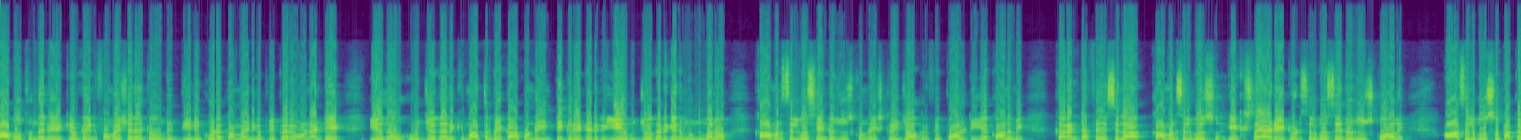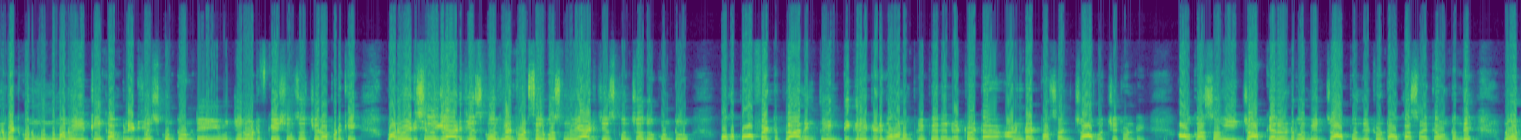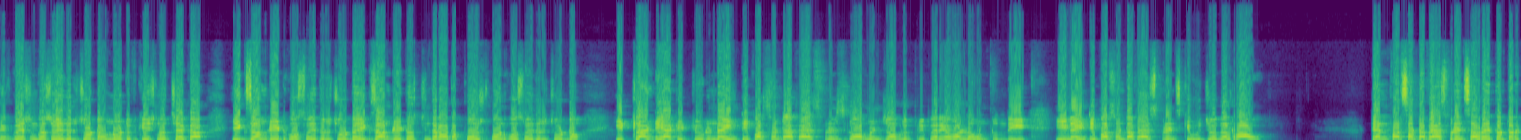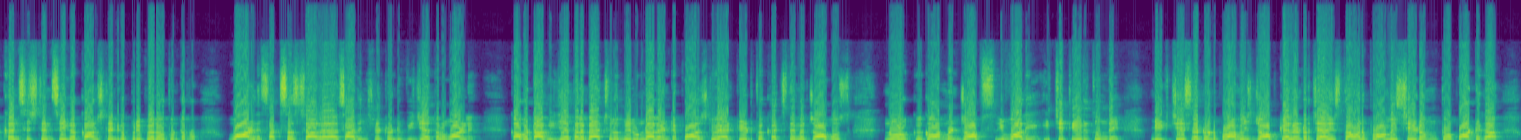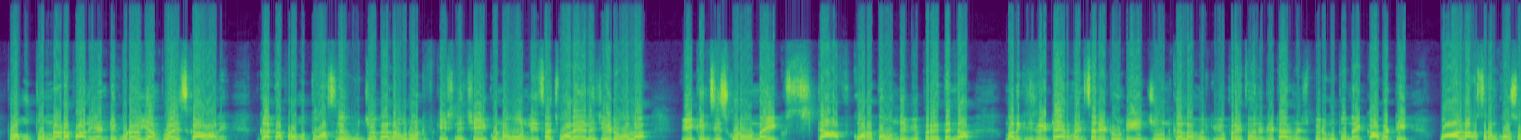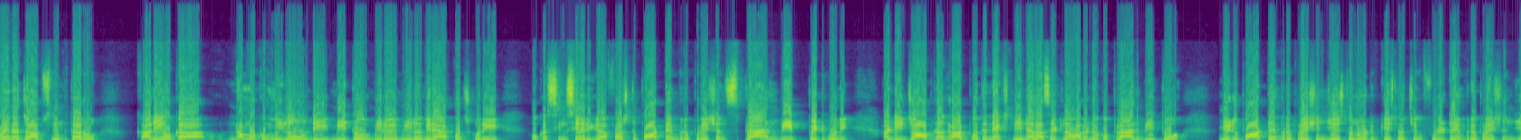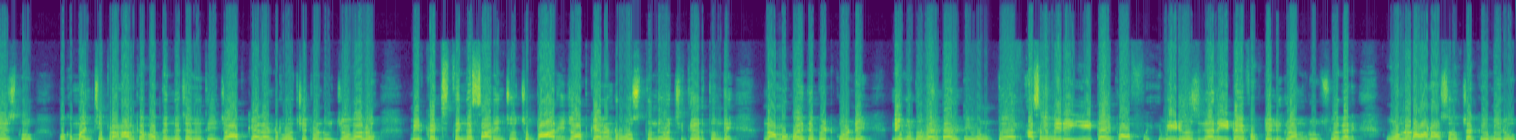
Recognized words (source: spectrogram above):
రాబోతుంది అనేటువంటి ఇన్ఫర్మేషన్ అయితే ఉంది. దీనికి కూడా కంబైన్గా ప్రిపేర్ అవ్వండి. అంటే ఏదో ఒక ఉద్యోగానికి మాత్రమే కాకుండా ఇంటిగ్రేటెడ్గా ఏ ఉద్యోగానికైనా ముందు మనం కామన్ సిలబస్ ఏంటో చూసుకుంటాం history geography polity economy current affairs ఇలా కామన్ సిలబస్ ఎక్స్ట్రా యాడ్ అయ్యేటువంటి సిలబస్ ఏదో చూసుకోవాలి. ఆ సిలబస్ పక్కన పెట్టుకుని ముందు మనం వీటిని కంప్లీట్ చేసుకుంటూ ఉంటే ఈ ఉద్యోగ నోటిఫికేషన్స్ వచ్చేటప్పటికి మనం అడిషనల్గా యాడ్ చేసుకోవాల్సినటువంటి సిలబస్ని యాడ్ చేసుకొని చదువుకుంటూ ఒక పర్ఫెక్ట్ ప్లానింగ్తో ఇంటిగ్రేటెడ్గా మనం ప్రిపేర్ అయినటువంటి హండ్రెడ్ పర్సెంట్ జాబ్ వచ్చేటువంటి అవకాశం. ఈ జాబ్ క్యాలెండర్లో మీరు జాబ్ పొందేటువంటి అవకాశం అయితే ఉంటుంది. నోటిఫికేషన్ కోసం ఎదురు చూడడం నోటిఫికేషన్ వచ్చాక ఎగ్జామ్ డేట్ కోసం ఎదురు చూడడం ఎగ్జామ్ డేట్ వచ్చిన తర్వాత పోస్ట్ పోన్ కోసం ఎదురు చూడడం ఇట్లాంటి attitude ninety percent of aspirants government జాబ్లకు prepare అయ్యే వాళ్ళు ఉంటుంది. ఈ నైంటీ పర్సెంట్ ఆఫ్ ఆస్పిరెంట్స్కి ఉద్యోగాలు రావు. టెన్ పర్సెంట్ ఆఫ్ ఆస్పిరెంట్స్ ఎవరైతే ఉంటారో కన్సిస్టెన్సీగా కాన్స్టెంట్గా ప్రిపేర్ అవుతుంటారో వాళ్ళే సక్సెస్ సాధించినటువంటి విజేతలు వాళ్ళే. కాబట్టి ఆ విజేతల బ్యాచ్లో మీరు ఉండాలంటే పాజిటివ్ యాటిట్యూడ్తో ఖచ్చితంగా జాబ్ గవర్నమెంట్ జాబ్స్ ఇవ్వాలి ఇచ్చి తీరుతుంది. మీకు చేసినటువంటి ప్రామిస్ జాబ్ క్యాలెండర్ ఇస్తామని ప్రామిస్ చేయడంతో పాటుగా ప్రభుత్వం నడపాలి అంటే కూడా ఈ ఎంప్లాయీస్ కావాలి. గత ప్రభుత్వం అసలు ఉద్యోగాల నోటిఫికేషన్ చేయకుండా ఓన్లీ సచివాలయాలే చేయడం వల్ల వేకెన్సీస్ కూడా ఉన్నాయి. స్టాఫ్ కొరత ఉంది. విపరీతంగా మనకి రిటైర్మెంట్స్ అనేటువంటి జూన్ కల్లా మనకి విపరీతమైన రిటైర్మెంట్స్ పెరుగుతున్నాయి. కాబట్టి వాళ్ళ అవసరం కోసమైనా జాబ్స్ నింపుతారు. కానీ ఒక నమ్మకం మీలో ఉండి మీతో మీరు మీలో మీరు ఏర్పరచుకొని ఒక సిన్సియర్గా first part time preparations plan B పెట్టుకొని అంటే ఈ జాబ్ నాకు రాకపోతే నెక్స్ట్ నేను ఎలా సెటిల్ అవ్వాలని ఒక ప్లాన్ బితో మీరు పార్ట్ టైం ప్రిపరేషన్ చేస్తూ నోటిఫికేషన్ వచ్చే ఫుల్ టైం ప్రిపరేషన్ చేస్తూ ఒక మంచి ప్రణాళికబద్ధంగా చదివితే ఈ జాబ్ క్యాలెండర్లో వచ్చేటువంటి ఉద్యోగాలు మీరు ఖచ్చితంగా సాధించవచ్చు. భారీ జాబ్ క్యాలెండర్ వస్తుంది వచ్చి తీరుతుంది. నమ్మకం అయితే పెట్టుకోండి. నెగిటివ్ మెంటాలిటీ ఉంటే అసలు మీరు ఈ టైప్ ఆఫ్ వీడియోస్ కానీ ఈ టైప్ ఆఫ్ టెలిగ్రామ్ గ్రూప్స్లో కానీ ఉండడం అనవసరం. చక్కగా మీరు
